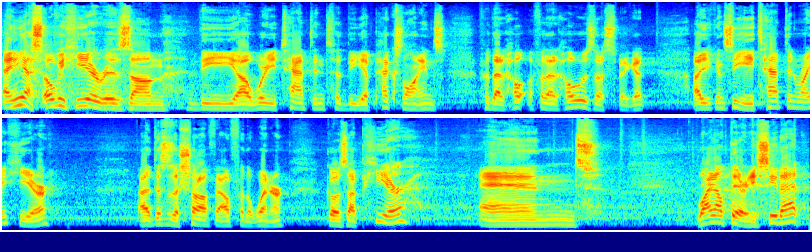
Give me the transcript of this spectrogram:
And yes, over here is um, the uh, where you tapped into the PEX lines for that, for that hose uh, spigot. Uh, you can see he tapped in right here. Uh, this is a shutoff valve for the winter. Goes up here and right out there. You see that?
